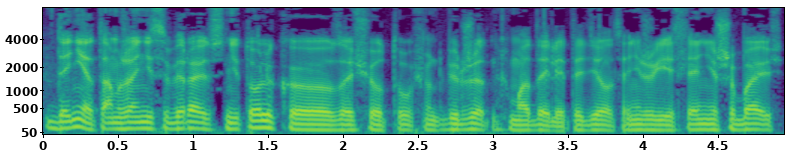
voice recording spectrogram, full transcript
Да нет, там же они собираются не только за счет, в общем-то, бюджетных моделей это делать, они же, если я не ошибаюсь,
